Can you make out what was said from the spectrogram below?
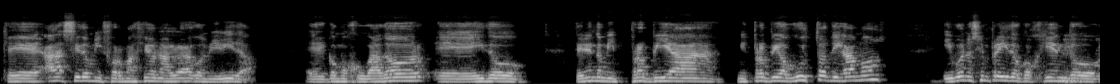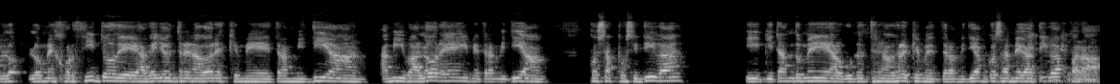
que ha sido mi formación a lo largo de mi vida. Eh, como jugador eh, he ido teniendo mis, propias, mis propios gustos, digamos, y bueno, siempre he ido cogiendo lo, lo mejorcito de aquellos entrenadores que me transmitían a mí valores y me transmitían cosas positivas y quitándome algunos entrenadores que me transmitían cosas negativas para,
